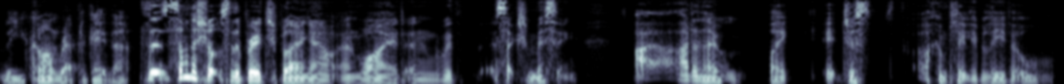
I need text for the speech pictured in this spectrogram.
You can't replicate that. Some of the shots of the bridge blowing out and wide and with a section missing, I, I don't know, like, it just, I completely believe it all.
